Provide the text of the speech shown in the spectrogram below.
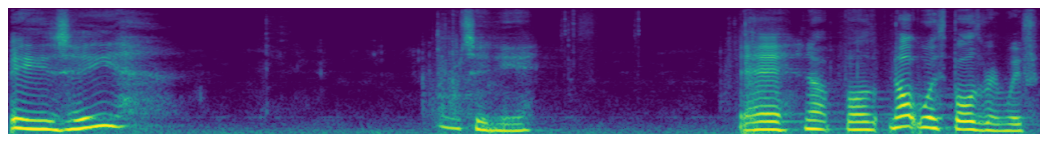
Easy. What's in here? Eh, not bo- not worth bothering with.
